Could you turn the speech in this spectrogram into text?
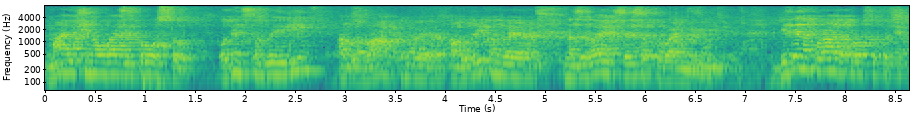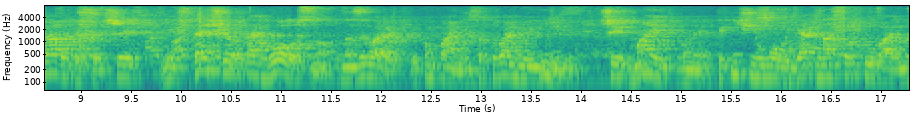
маючи на увазі просто один з конвеєрів, або два конвеєри, або три конвеєри, називають це сортувальною лінією. Єдина порада просто поцікавитися, чи те, що так голосно називають компанії сортувальною лінією, чи мають вони технічні умови як на сортувальну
